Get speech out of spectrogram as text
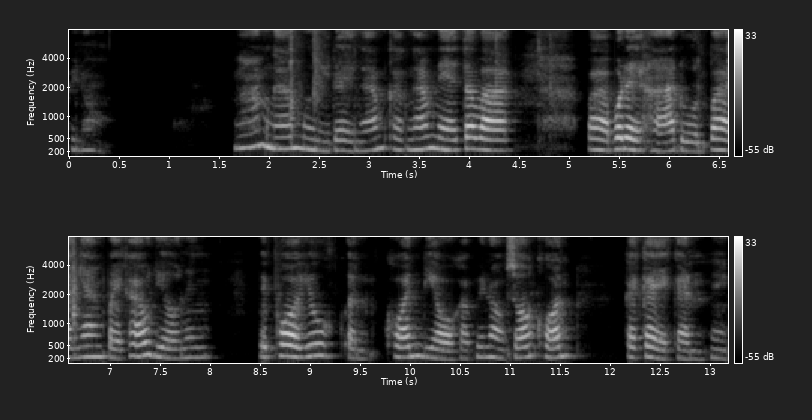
พี่น้องงามงามมือนี้ได้งามค่ะงามแน่แต่ว่าป้าบ่ได้หาโดนป้าย่างไปคราวเดียวหนึงไปพ่ออยู่อันค้อนเดียวค่ะ พี่น้องสองค้อน ใกล้ๆกันนี่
